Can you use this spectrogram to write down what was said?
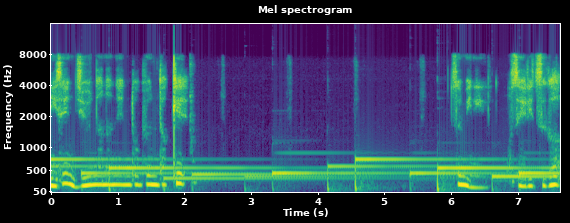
2017年度分だけ罪に成立が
